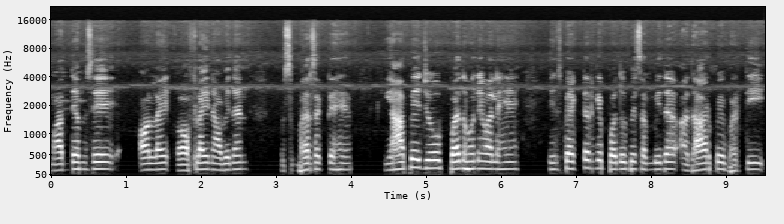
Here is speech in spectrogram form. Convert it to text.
माध्यम से ऑनलाइन, ऑफलाइन आवेदन भर सकते हैं। यहाँ पे जो पद होने वाले हैं, इंस्पेक्टर के पदों पे संविदा आधार पे भर्ती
